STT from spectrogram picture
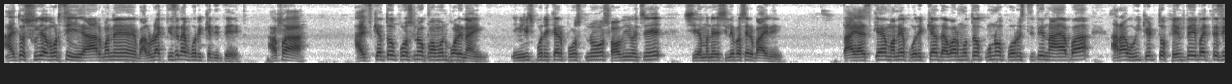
আমি তো শুয়ে পড়ছি, আর মানে ভালো লাগতেছে না পরীক্ষা দিতে। আফা, আজকে তো প্রশ্ন কমন পড়ে নাই। ইংলিশ পরীক্ষার প্রশ্ন সবই হচ্ছে সে মানে সিলেবাসের বাইরে। তাই আজকে মানে পরীক্ষা দেওয়ার মতো কোনো পরিস্থিতি না আপা আর উইকেট তো ফেলতেই পারতেছি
